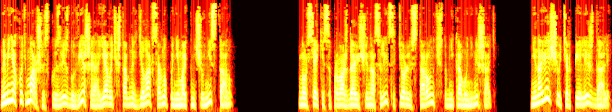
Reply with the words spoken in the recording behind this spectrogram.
На меня хоть маршальскую звезду вешай, а я в этих штабных делах все равно понимать ничего не стану. Но всякие сопровождающие нас лица терлись в сторонке, чтобы никому не мешать. Ненавязчиво терпели и ждали.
